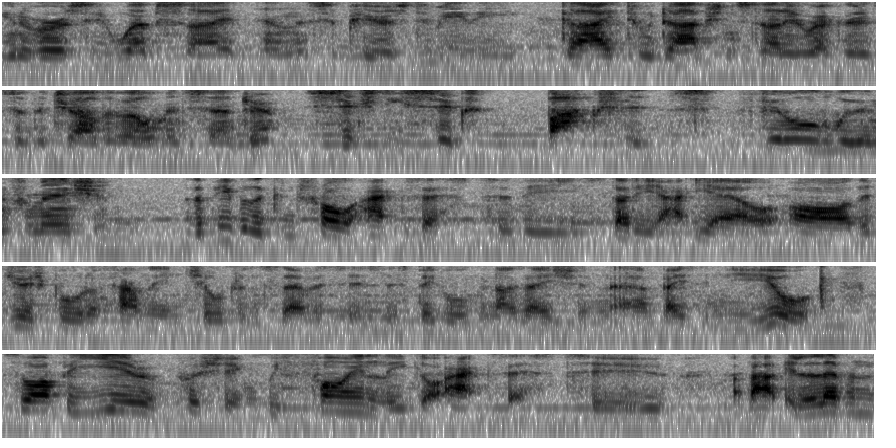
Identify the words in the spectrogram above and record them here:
University website, and this appears to be the Guide to Adoption Study Records of the Child Development Center. 66 boxes filled with information. The people that control access to the study at Yale are the Jewish Board of Family and Children's Services, this big organisation uh, based in New York. So after a year of pushing, we finally got access to about 11,000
